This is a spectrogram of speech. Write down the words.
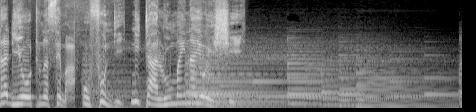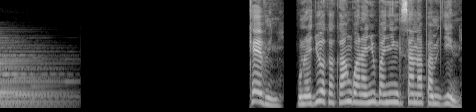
RDO tunasema ufundi ni taaluma inayoishi. Kevin, unajua kakaangu ana nyumba nyingi sana hapa mjini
